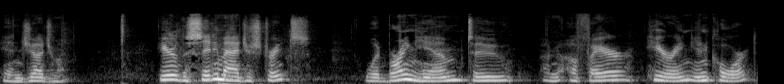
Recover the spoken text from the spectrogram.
in judgment. Here, the city magistrates would bring him to an, a fair hearing in court,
